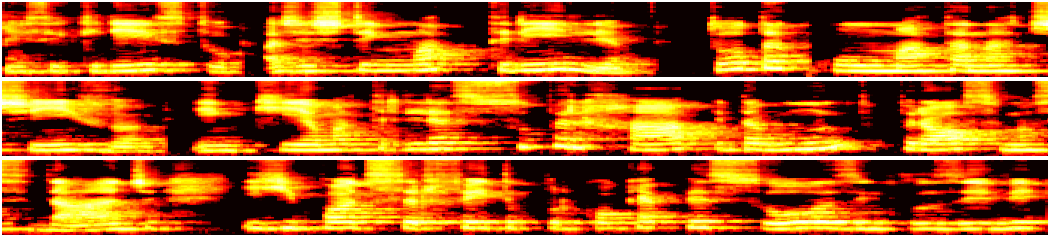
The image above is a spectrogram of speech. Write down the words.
esse Cristo, a gente tem uma trilha toda com mata nativa, em que é uma trilha super rápida, muito próxima à cidade e que pode ser feita por qualquer pessoa, inclusive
